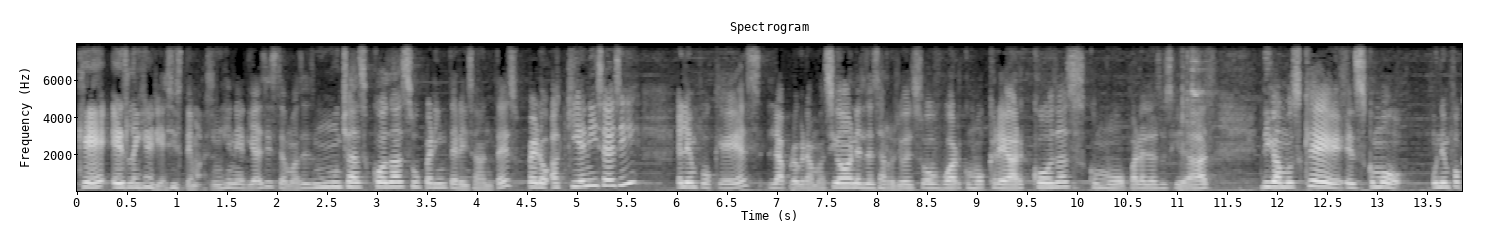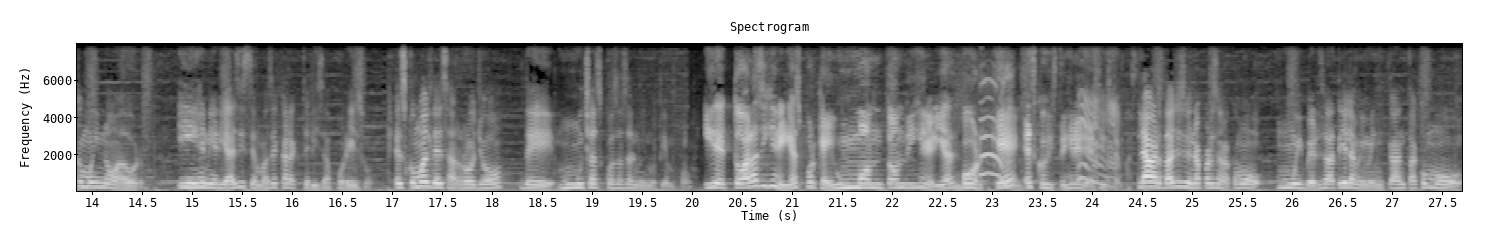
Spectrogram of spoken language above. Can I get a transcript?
¿Qué es la ingeniería de sistemas? Ingeniería de sistemas es muchas cosas súper interesantes, pero aquí en ICESI el enfoque es la programación, el desarrollo de software, como crear cosas como para la sociedad. Digamos que es como un enfoque muy innovador. Y ingeniería de sistemas se caracteriza por eso. Es como el desarrollo de muchas cosas al mismo tiempo. Y de todas las ingenierías, porque hay un montón de ingenierías, ¿por qué escogiste ingeniería de sistemas? La verdad, yo soy una persona como muy versátil, a mí me encanta como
